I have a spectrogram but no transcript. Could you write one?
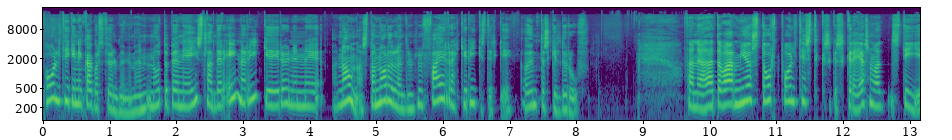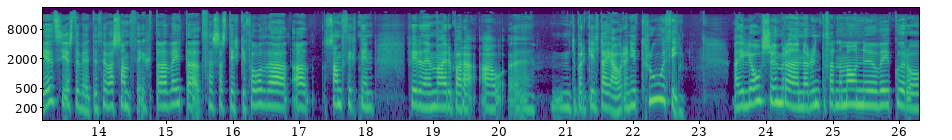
pólitíkinni gagvart fjölmilum en notabenni að Ísland er eina ríkið í rauninni nánast á Norðurlöndum sem fær ekki ríkistyrki á undaskildu rúf. Þannig að þetta var mjög stórt pólitísk skreja sem var stíið síðasta vetu þegar samþygt að veita þessa styrki þó að, að samþygtin fyrir þeim væri bara á uh, myndi bara gilda í ár en ég trúi því að í ljósu umræðanar undarfarna mánu og vikur og,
